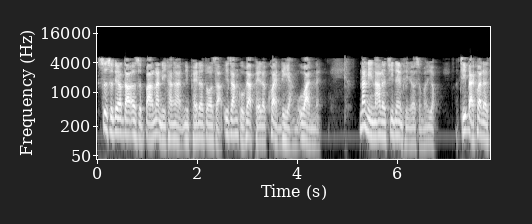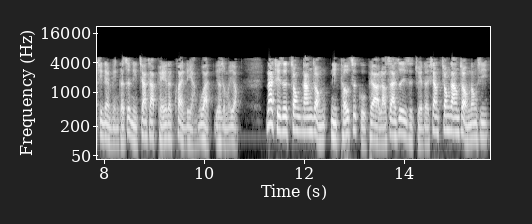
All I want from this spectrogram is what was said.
四十六到二十八，那你看看你赔了多少？一张股票赔了快两万呢。那你拿了纪念品有什么用？几百块的纪念品，可是你加加赔了快两万，有什么用？那其实中钢这种，你投资股票，老师还是一直觉得，像中钢这种东西，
